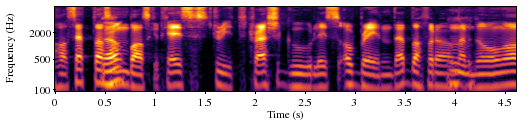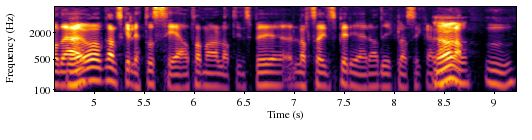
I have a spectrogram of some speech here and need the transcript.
har sett, da, Ja. som Basket Case, Street Trash, Ghoulies og Braindead, da, for å Mm. nevne noen. Og det er Ja. jo ganske lett å se at han har latt, latt seg inspirere av de klassikerne. Ja, her. Mm.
